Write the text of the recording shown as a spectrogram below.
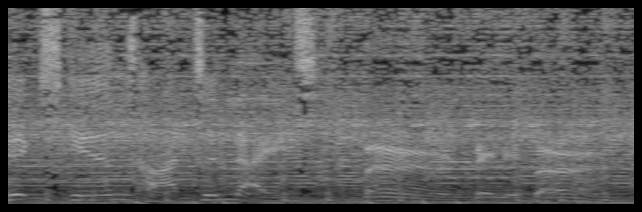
Pigskins hot tonight. Burn, baby, burn.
